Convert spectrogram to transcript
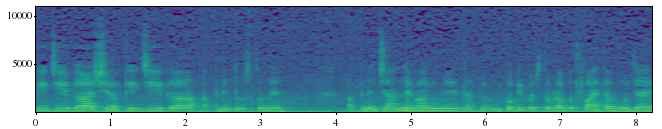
कीजिएगा शेयर कीजिएगा अपने दोस्तों में, अपने जानने वालों में, ताकि उनको भी कुछ थोड़ा बहुत फ़ायदा हो जाए।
